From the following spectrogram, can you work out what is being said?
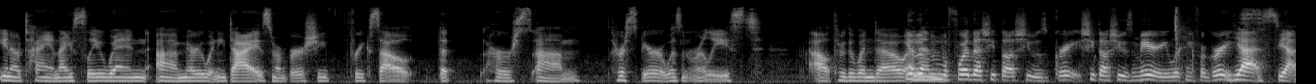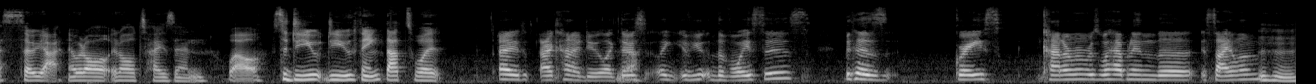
you know, tie in nicely when um, Mary Whitney dies. Remember, she freaks out that her um, her spirit wasn't released out through the window, Yeah, and but then before that, she thought she was great. She thought she was Mary looking for Grace. Yes, yes. So yeah, no, it all it all ties in well. So do you do you think that's what? I I kind of do. Like, there's like if you the voices because Grace kind of remembers what happened in the asylum, Mm-hmm.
